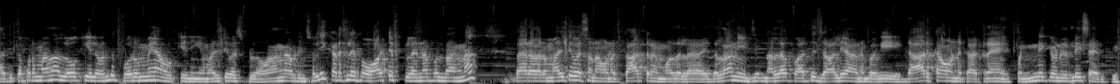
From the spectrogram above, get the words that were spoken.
அதுக்கப்புறமா தான் லோக்கியில் வந்து பொறுமையாக ஓகே நீங்கள் மல்டிவர்ஸ்குள்ள வாங்க அப்படின்னு சொல்லி கடைசியில் இப்போ வாட் எஃப்ல என்ன பண்ணுறாங்கன்னா வேற வேற மல்டிவர்ஸ் நான் உனக்கு காட்டுறேன் முதல்ல. இதெல்லாம் நீ நல்லா பார்த்து ஜாலியாக அனுபவி. டார்க்காக ஒன்று காட்டுறேன். இப்போ இன்னைக்கு ஒன்று ரிலீஸ் ஆயிருக்கு.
